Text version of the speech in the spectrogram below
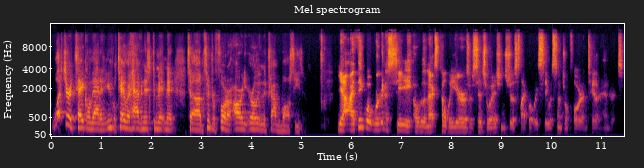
What's your take on that? And, you know, Taylor having his commitment to uh, Central Florida already early in the travel ball season. Yeah, I think what we're going to see over the next couple of years are situations just like what we see with Central Florida and Taylor Hendricks,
